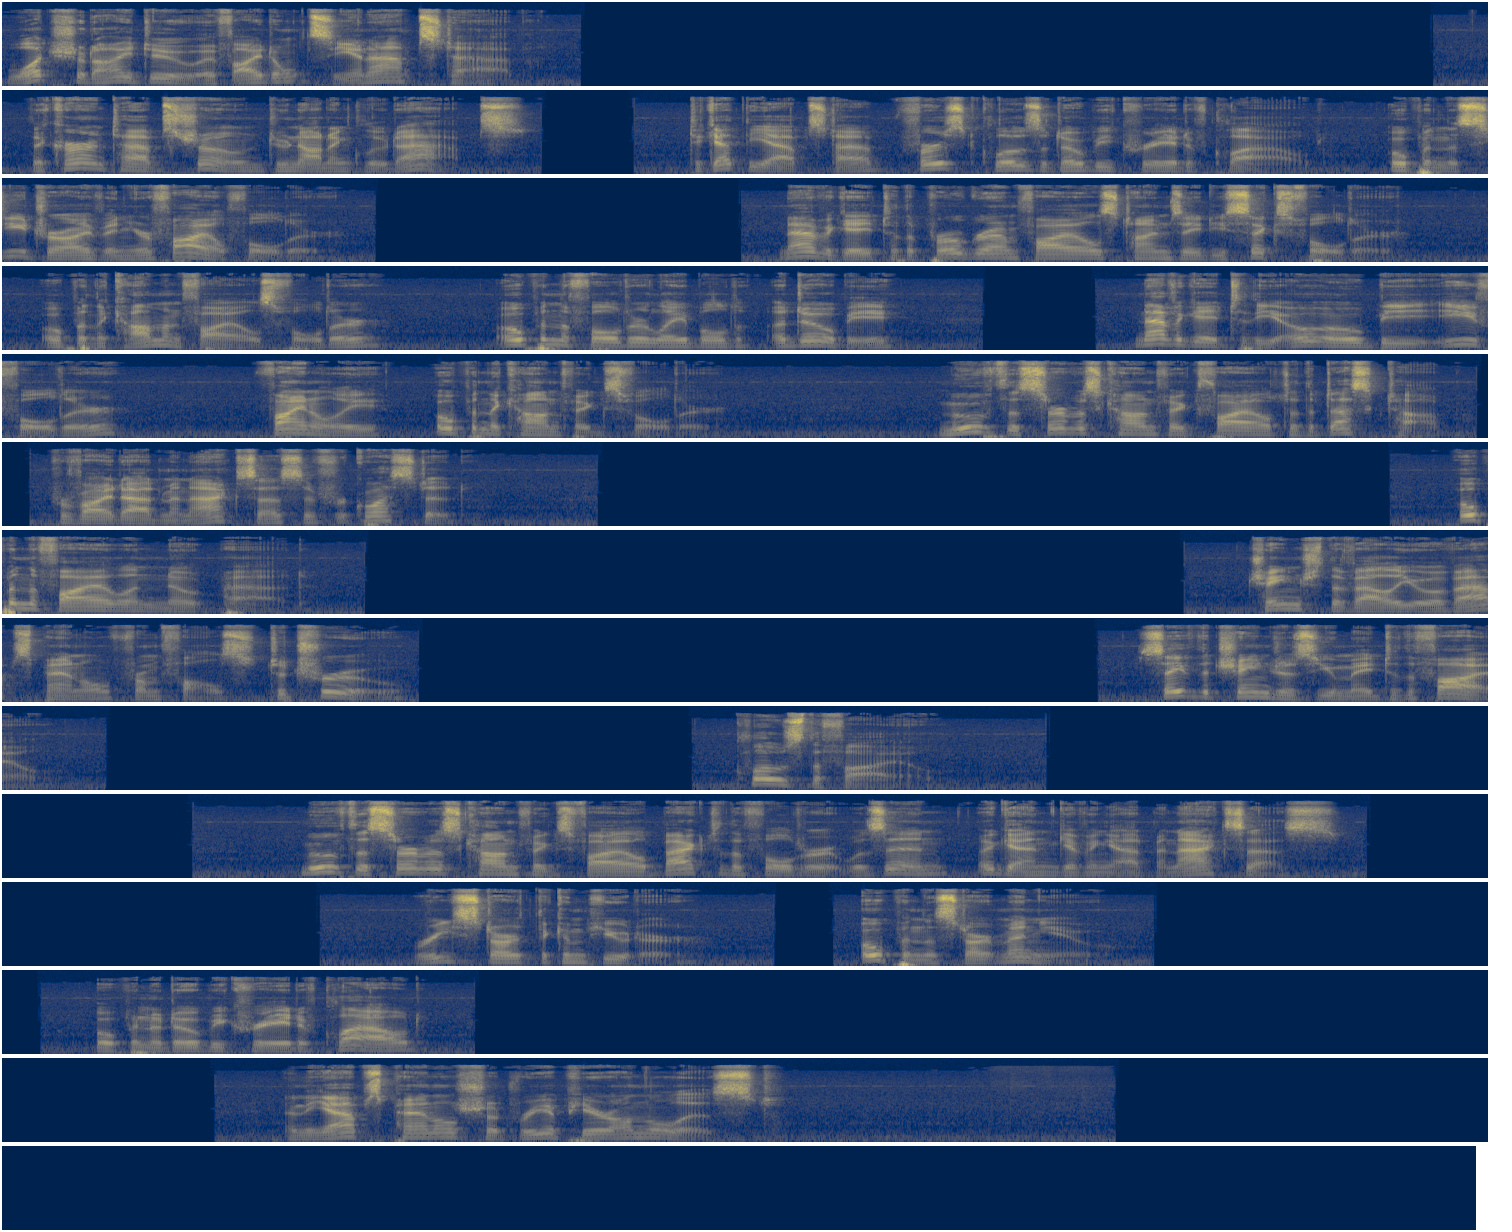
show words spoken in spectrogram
What should I do if I don't see an Apps tab? The current tabs shown do not include apps. To get the Apps tab, first close Adobe Creative Cloud. Open the C drive in your File folder. Navigate to the Program Files x86 folder. Open the Common Files folder. Open the folder labeled Adobe. Navigate to the OOBE folder. Finally, open the Configs folder. Move the service config file to the desktop. Provide admin access if requested. Open the file in Notepad. Change the value of Apps panel from false to true. Save the changes you made to the file. Close the file. Move the service configs file back to the folder it was in, again giving admin access. Restart the computer. Open the Start menu. Open Adobe Creative Cloud. And the Apps panel should reappear on the list.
